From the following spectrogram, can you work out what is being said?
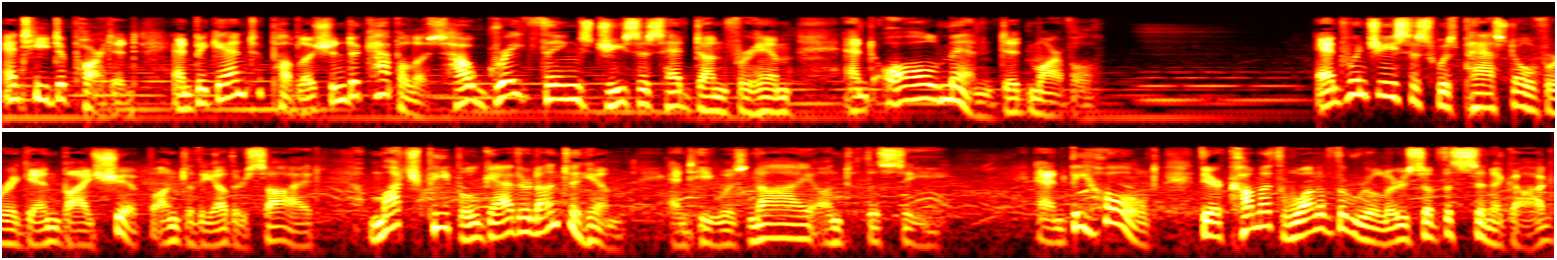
And he departed, and began to publish in Decapolis how great things Jesus had done for him, and all men did marvel. And when Jesus was passed over again by ship unto the other side, much people gathered unto him, and he was nigh unto the sea. And behold, there cometh one of the rulers of the synagogue,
